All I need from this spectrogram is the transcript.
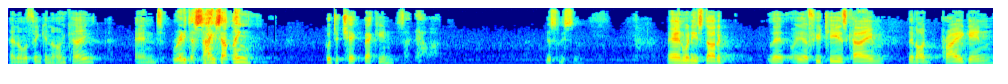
and I was thinking, okay. And ready to say something. Good to check back in. So now what? Just listen. And when he started, then a few tears came. Then I'd pray again.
